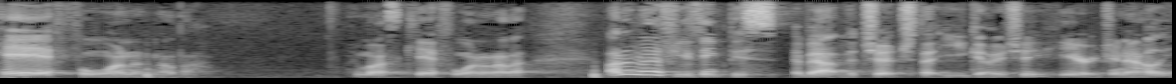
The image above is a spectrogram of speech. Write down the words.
care for one another. We must care for one another. I don't know if you think this about the church that you go to here at Jannali,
